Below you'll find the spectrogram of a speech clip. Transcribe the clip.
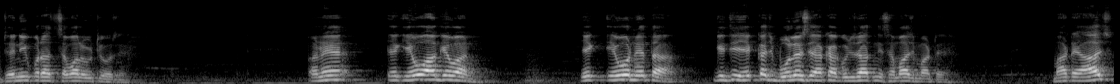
જેની ઉપર આજ સવાલ ઉઠ્યો છે. અને એક એવો આગેવાન, એક એવો નેતા કે જે એક જ બોલે છે આખા ગુજરાતની સમાજ માટે. માટે આજ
